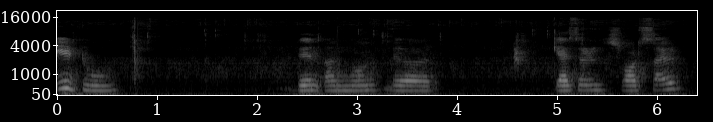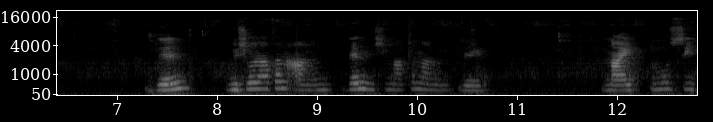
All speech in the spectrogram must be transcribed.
e2 then unknown player castle short side then Viswanathan Anand then Viswanathan Anand played knight to c3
